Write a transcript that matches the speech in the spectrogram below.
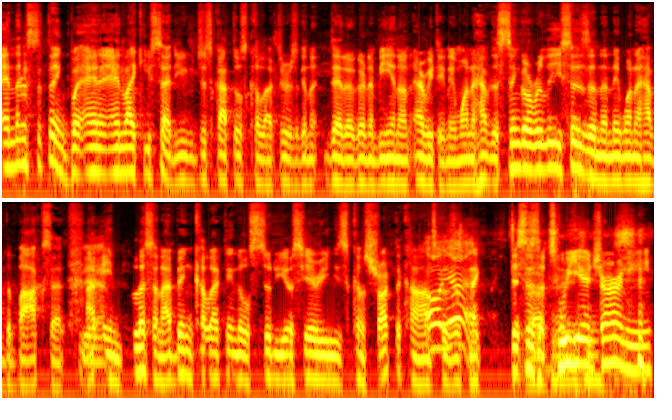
and that's the thing. But and, and like you said, you just got those collectors gonna that are gonna be in on everything. They want to have the single releases and then they want to have the box set. I mean, listen, I've been collecting those Studio Series Constructicons. Oh, 'cause it's yeah. like this is a two year journey,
